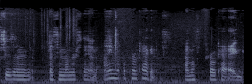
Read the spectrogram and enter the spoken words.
Susan doesn't understand. I'm a protagonist. I'm must protag.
